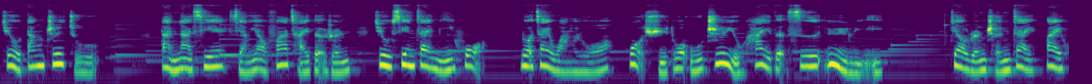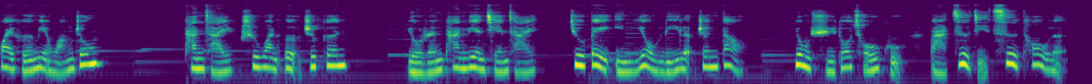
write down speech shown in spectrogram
就当知足。但那些想要发财的人，就陷在迷惑，落在网罗或许多无知有害的私欲里，叫人沉在败坏和灭亡中。贪财是万恶之根，有人贪恋钱财，就被引诱离了真道，用许多愁苦把自己刺透了。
